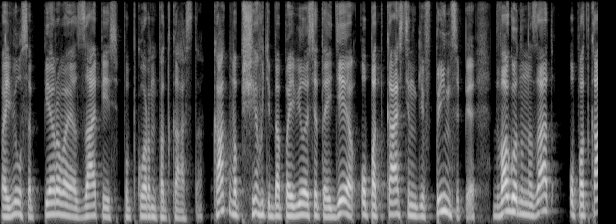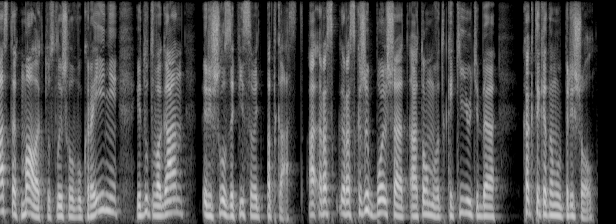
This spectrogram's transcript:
появился первая запись попкорн подкаста. Как вообще у тебя появилась эта идея о подкастинге в принципе? Два года назад о подкастах мало кто слышал в Украине, и тут Ваган решил записывать подкаст. А рас- расскажи больше о, о том, вот какие у тебя, как ты к этому пришел?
